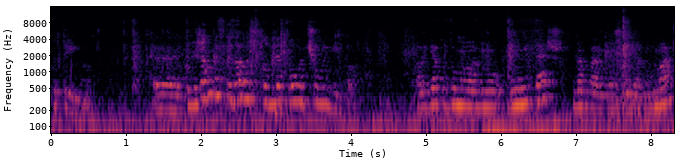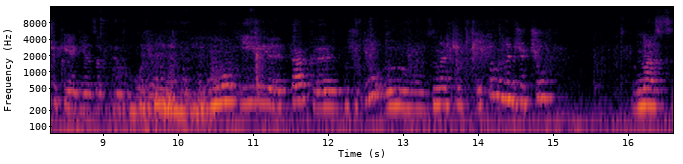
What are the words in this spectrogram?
потрібно. Е, Коліжанка сказала, що для твого чоловіка. Але я подумала, ну мені теж, напевно, що я мачухи, як я завжди говорю. Ну і так, е, по життю, е, значить, хто мене вже чув, у нас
